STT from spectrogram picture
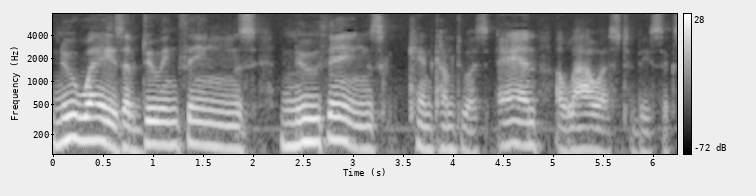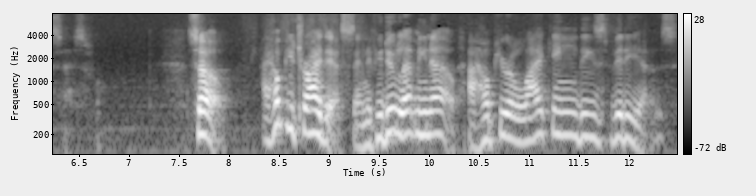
new ways of doing things, new things can come to us and allow us to be successful. So, I hope you try this, and if you do, let me know. I hope you're liking these videos.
